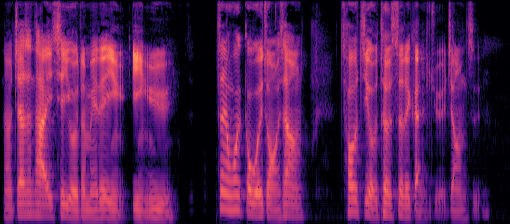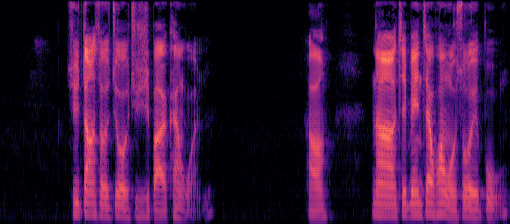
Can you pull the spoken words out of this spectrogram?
然后加上它一些有的没的隐隐喻，真的会给我一种好像。超级有特色的感觉，这样子，所以当时候就继续把它看完了。好，那这边再换我说一部，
